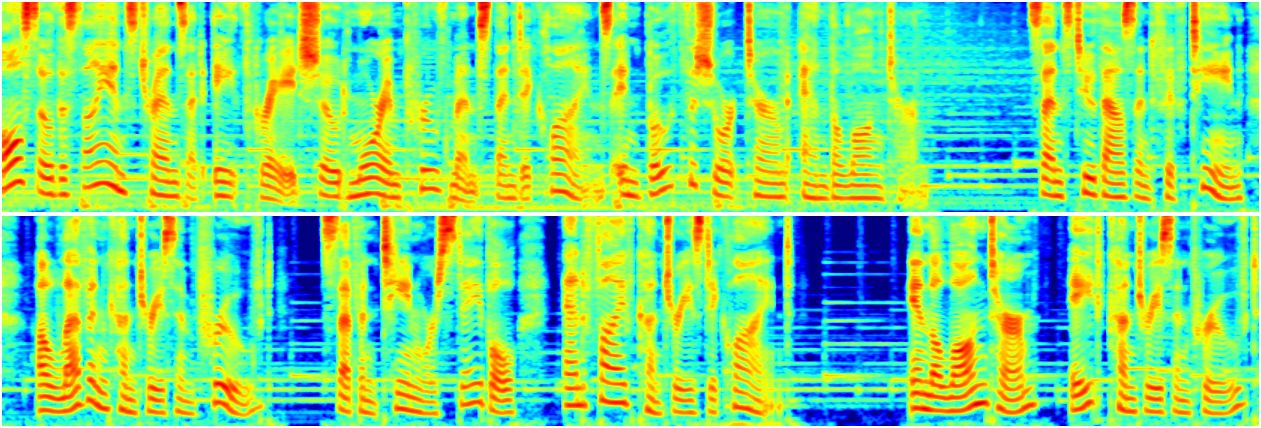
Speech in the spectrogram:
Also, the science trends at 8th grade showed more improvements than declines in both the short term and the long term. Since 2015, 11 countries improved, 17 were stable, and 5 countries declined. In the long term, 8 countries improved,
